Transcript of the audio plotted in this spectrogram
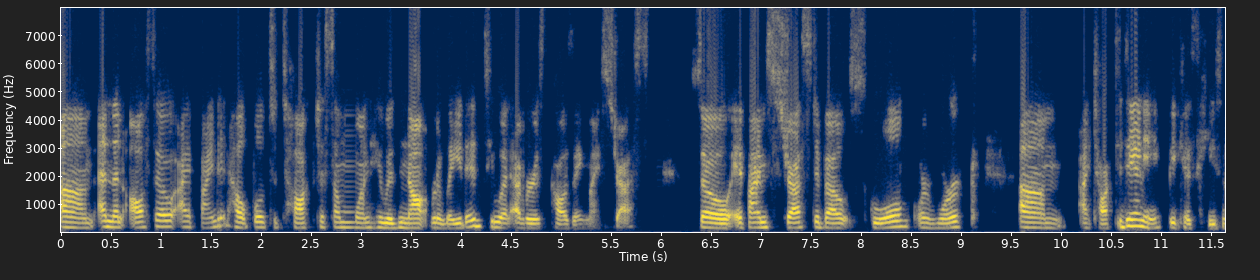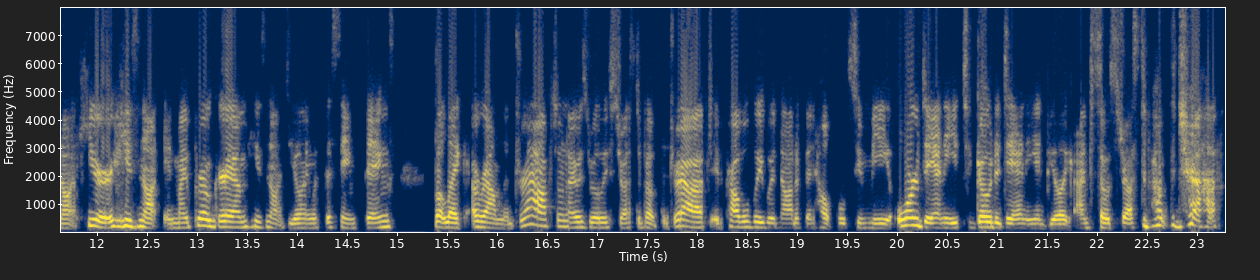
Um, and then also, I find it helpful to talk to someone who is not related to whatever is causing my stress. So, if I'm stressed about school or work, um, I talk to Danny because he's not here. He's not in my program. He's not dealing with the same things. But like around the draft, when I was really stressed about the draft, it probably would not have been helpful to me or Danny to go to Danny and be like, I'm so stressed about the draft.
